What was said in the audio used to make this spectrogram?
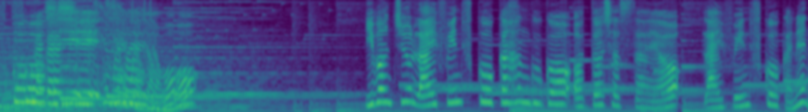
후쿠오카시 생활정보 이번 주 Life in Fukuoka 한국어 어떠셨어요? Life in Fukuoka는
